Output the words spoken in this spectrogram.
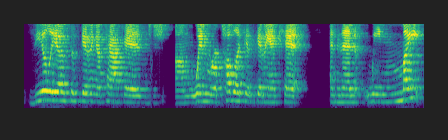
Zealios is giving a package. Um, Wyn Republic is giving a kit. And then we might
